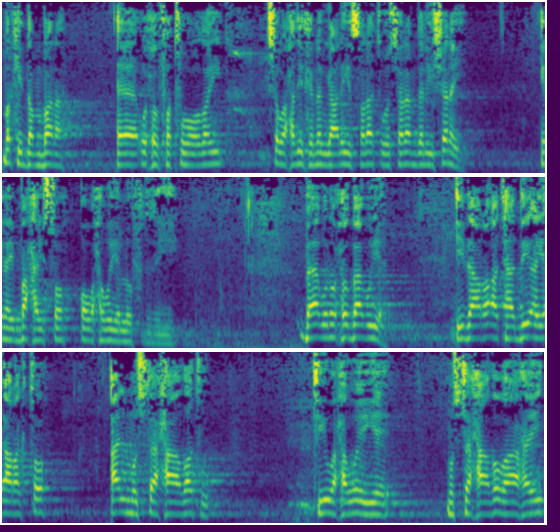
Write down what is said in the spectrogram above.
markii dambana wuxuu fatwooday isagoo xadiidka nabiga calayhi salaau wasalaam daliishanay inay baxayso oo waxaweya loo fududeeyey. Baabun wuxuu baabu yahay idaa ra'at haddii ay aragto almustaxaadatu tii waxa weeye mustaxaadada ahayd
